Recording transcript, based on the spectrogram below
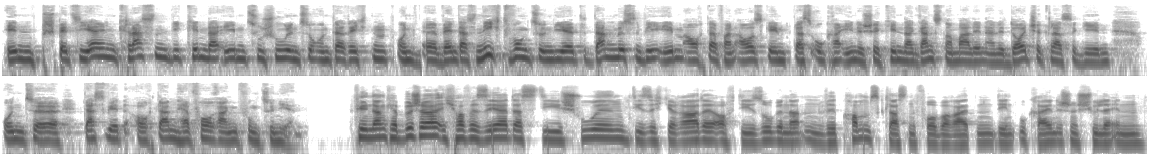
in speziellen Klassen die Kinder eben zu Schulen zu unterrichten. Und äh, wenn das nicht funktioniert, dann müssen wir eben auch davon ausgehen, dass ukrainische Kinder ganz normal in eine deutsche Klasse gehen. Und äh, das wird auch dann hervorragend funktionieren. Vielen Dank, Herr Büscher. Ich hoffe sehr, dass die Schulen, die sich gerade auf die sogenannten Willkommensklassen vorbereiten, den ukrainischen SchülerInnen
